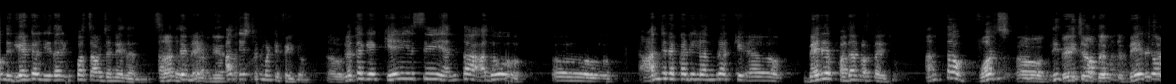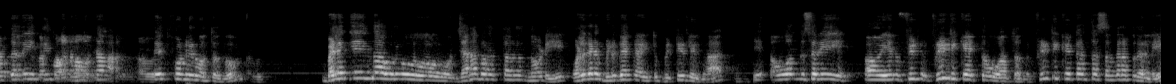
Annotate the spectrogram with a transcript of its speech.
ಒಂದು ಗೇಟ್ ಅಲ್ಲಿ ಇದ್ದಾರೆ ಇಪ್ಪತ್ತು ಸಾವಿರ ಜನ ಇದ್ದಾರೆ. ಅದು ಎಷ್ಟು ಮಟ್ಟಿಗೆ ಇದು ಜೊತೆಗೆ ಕೆ ಎಸ್ ಸಿ ಎಂತ ಅದು ಆಂಧ್ರ ಕಡಿಲ ಅಂದ್ರೆ ಬೇರೆ ಪದ ಬರ್ತಾ ಇತ್ತು. ಅಂತ ವರ್ಸ್. ಬೇಜವಾಬ್ದಾರಿ-. ತೆಗೆದುಕೊಂಡಿರುವಂತದ್ದು ಬೆಳಗ್ಗೆಯಿಂದ ಅವರು ಜನ ಬರುತ್ತಾ ನೋಡಿ ಒಳಗಡೆ ಬಿಡ್ಬೇಕಾಯ್ತು ಬಿಟ್ಟಿರ್ಲಿಲ್ಲ. ಒಂದು ಸರಿ ಏನು ಫ್ರೀ ಟಿಕೆಟ್ ಅಂತದ್ದು ಫ್ರೀ ಟಿಕೆಟ್ ಅಂತ ಸಂದರ್ಭದಲ್ಲಿ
